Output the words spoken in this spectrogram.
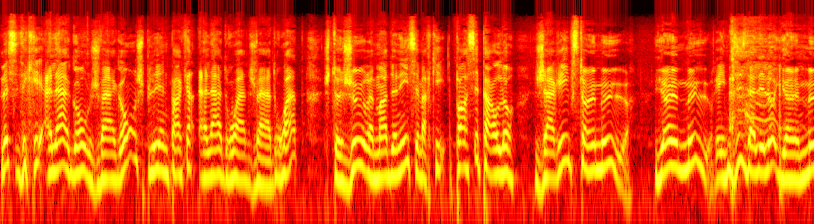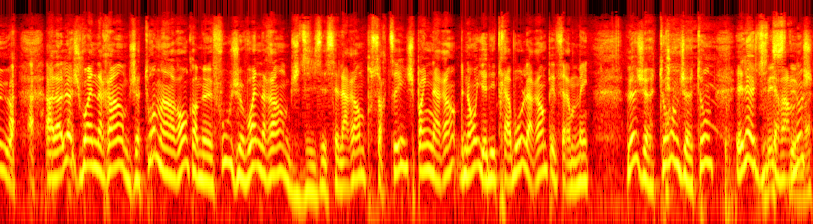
Là, c'est écrit aller à gauche. Je vais à gauche. Puis là, il y a une pancarte aller à droite. Je vais à droite. Je te jure, à un moment donné, c'est marqué passer par là. J'arrive, c'est un mur. Il y a un mur. Et ils me disent d'aller là, il y a un mur. Alors là, je vois une rampe. Je tourne en rond comme un fou. Je vois une rampe. Je dis, c'est la rampe pour sortir. Je pogne la rampe. Non, il y a des travaux. La rampe est fermée. Là, je tourne, je tourne. Et là, je dis, tabarnouche,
